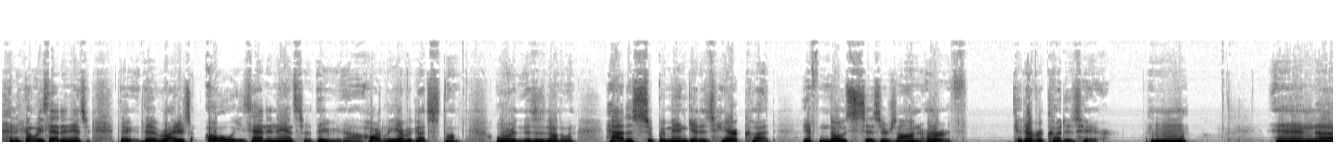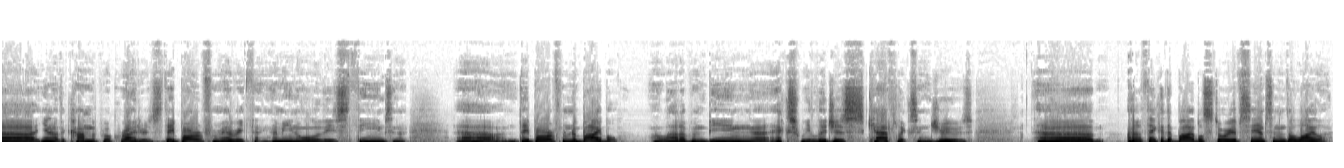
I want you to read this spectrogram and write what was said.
And they always had an answer. The, the writers always had an answer. They uh, hardly ever got stumped. Or this is another one. How does Superman get his hair cut if no scissors on Earth could ever cut his hair? Hmm. And uh, you know the comic book writers they borrow from everything. I mean, all of these themes and uh, they borrow from the Bible. A lot of them being uh, ex-religious Catholics and Jews. Uh, think of the Bible story of Samson and Delilah.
